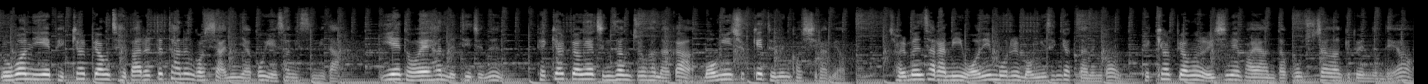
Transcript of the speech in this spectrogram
로건리의 백혈병 재발을 뜻하는 것이 아니냐고 예상했습니다. 이에 더해 한 네티즌은 백혈병의 증상 중 하나가 멍이 쉽게 드는 것이라며 젊은 사람이 원인 모를 멍이 생겼다는 건 백혈병을 의심해 봐야 한다고 주장하기도 했는데요.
